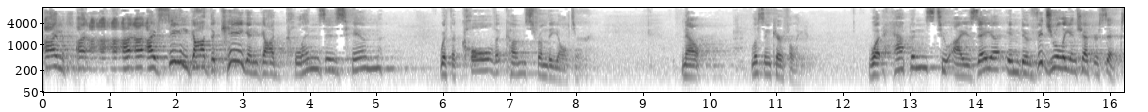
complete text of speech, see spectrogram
I'm, I, I, have seen God the King, and God cleanses him with the coal that comes from the altar. Now, listen carefully. What happens to Isaiah individually in chapter 6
